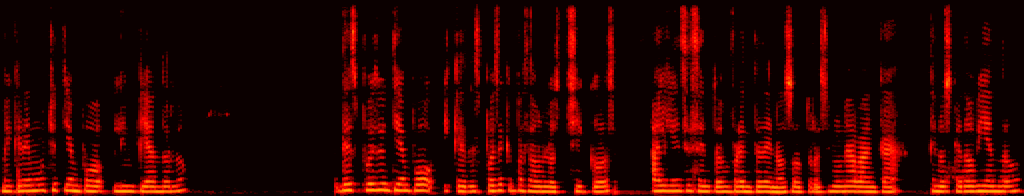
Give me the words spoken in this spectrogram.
me quedé mucho tiempo limpiándolo. Después de un tiempo y que después de que pasaron los chicos, alguien se sentó enfrente de nosotros en una banca que nos quedó viendo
